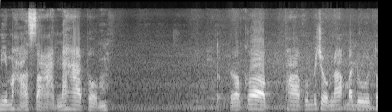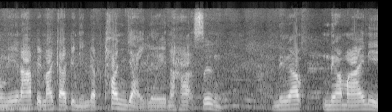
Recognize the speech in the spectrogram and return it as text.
มีมหาศาลนะครับผมแล้วก็พาคุณผู้ชมนะมาดูตรงนี้นะฮะเป็นไม้กลายเป็นหินแบบท่อนใหญ่เลยนะฮะซึ่งเนื้อเนื้อไม้นี่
